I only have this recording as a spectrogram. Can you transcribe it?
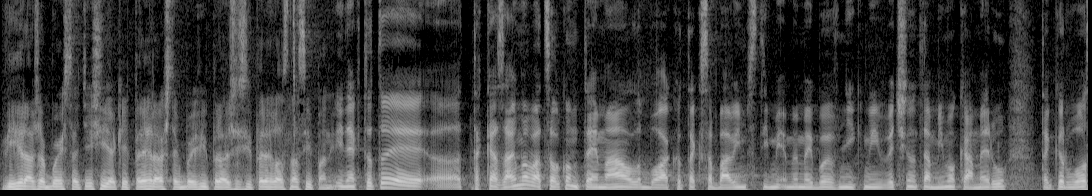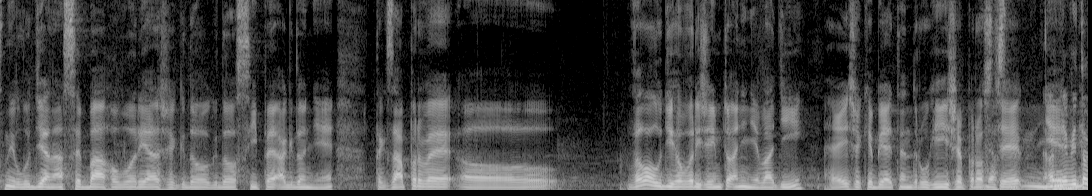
vyhráš a budeš sa tešiť a keď prehráš, tak budeš vyprávať, že si prehral s nasypaný. Inak toto je uh, taká zaujímavá celkom téma, lebo ako tak sa bavím s tými MMA bojovníkmi, väčšinou tam mimo kameru, tak rôzni ľudia na seba hovoria, že kto sípe a kto nie. Tak za prvé, uh, veľa ľudí hovorí, že im to ani nevadí, hej, že keby aj ten druhý, že proste nie, by to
